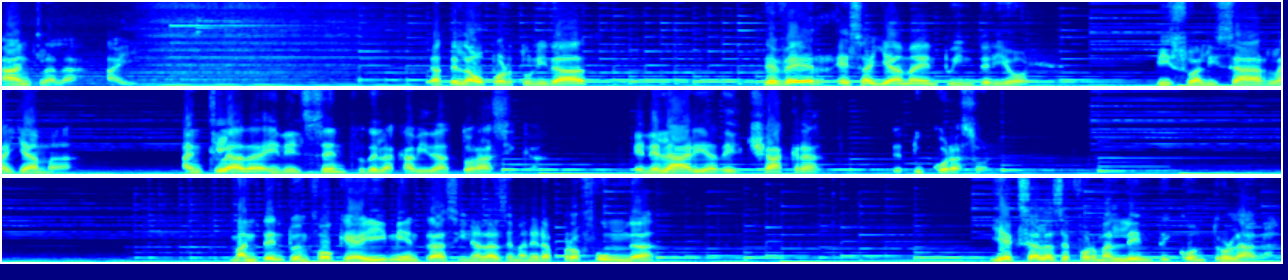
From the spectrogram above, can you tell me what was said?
Ánclala ahí. Date la oportunidad de ver esa llama en tu interior. Visualizar la llama anclada en el centro de la cavidad torácica en el área del chakra de tu corazón. Mantén tu enfoque ahí mientras inhalas de manera profunda y exhalas de forma lenta y controlada.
